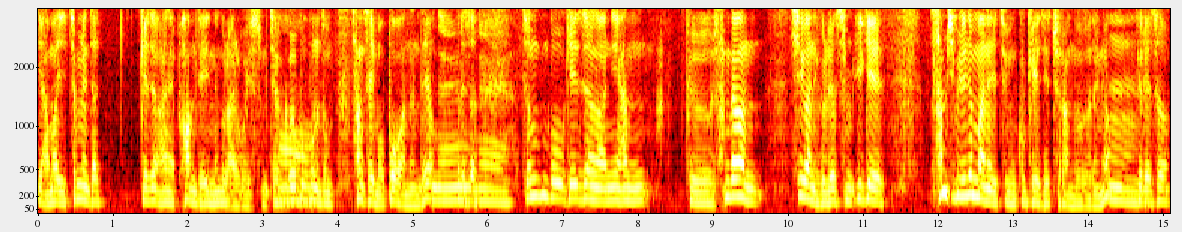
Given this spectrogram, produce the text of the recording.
이 아마 이 전면 자 개정 안에 포함되어 있는 걸로 알고 있습니다. 제가 어. 그 부분은 좀 상세히 못 보고 왔는데요. 네, 그래서 네. 전부 개정안이 한 그 상당한 시간이 걸렸으면 이게 31년 만에 지금 국회에 제출한 거거든요. 음. 그래서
